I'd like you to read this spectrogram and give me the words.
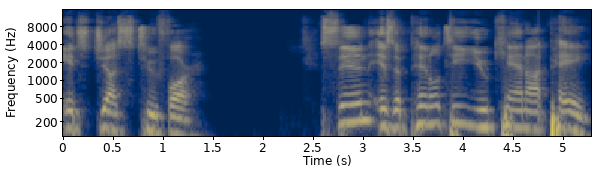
It's just too far. Sin is a penalty you cannot pay.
